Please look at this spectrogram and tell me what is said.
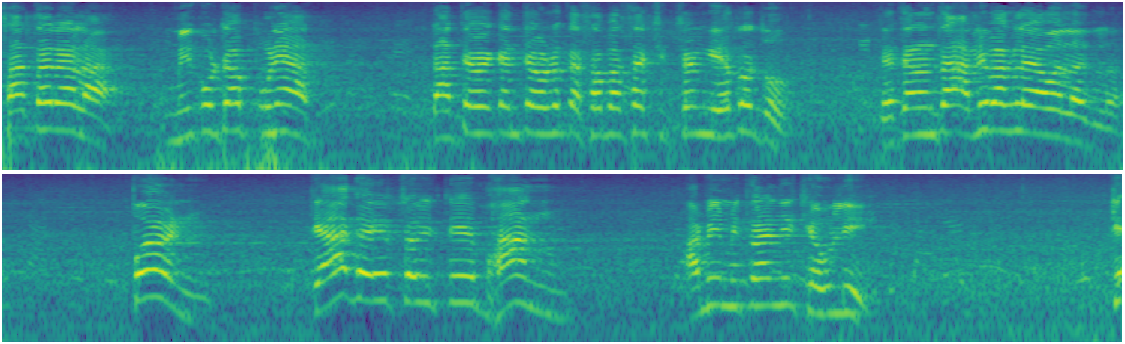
साताऱ्याला. मी कुठं? पुण्यात. नातेवाईकांच्या एवढं कसा बसा शिक्षण घेत होतो. त्याच्यानंतर अलिबागला यावं लागलं. पण त्या गैरसोयीचे भान आम्ही मित्रांनी ठेवली की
